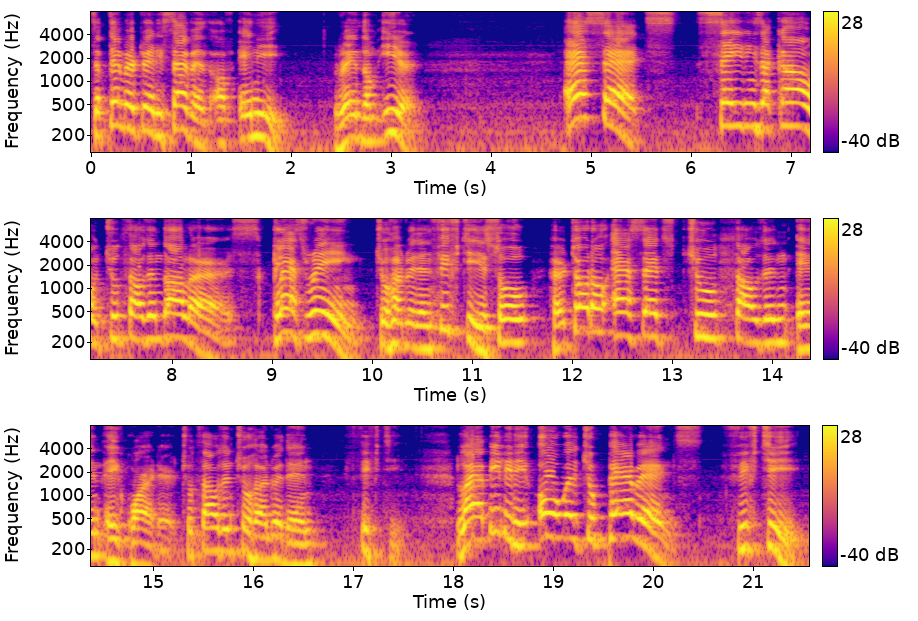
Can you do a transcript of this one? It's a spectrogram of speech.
September 27th of any random year. Assets, savings account, $2,000. Class ring, 250 So her total assets, 2,000 and a quarter, 2,250. Liability owed to parents, 50.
